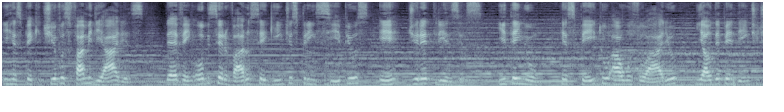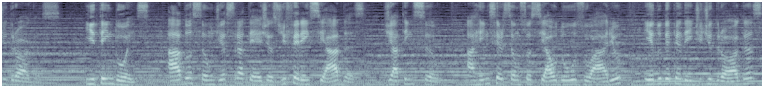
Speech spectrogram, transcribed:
e respectivos familiares devem observar os seguintes princípios e diretrizes. Item 1. Respeito ao usuário e ao dependente de drogas. Item 2. A adoção de estratégias diferenciadas de atenção à reinserção social do usuário e do dependente de drogas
